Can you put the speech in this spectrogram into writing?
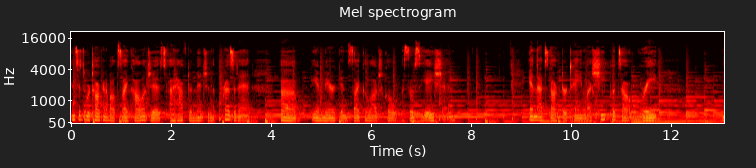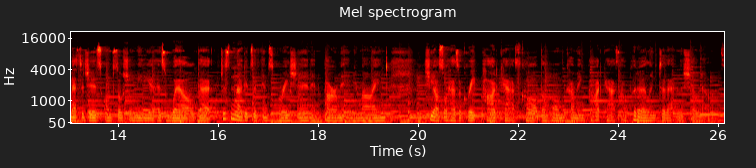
And since we're talking about psychologists, I have to mention the president of the American Psychological Association, and that's Dr. Thema. She puts out great messages on social media as well that just nuggets of inspiration and empowerment in your mind. She also has a great podcast called the Homecoming Podcast. I'll put a link to that in the show notes.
